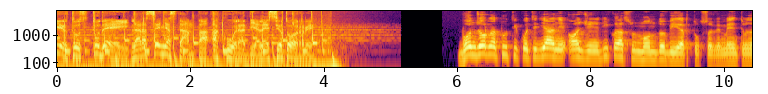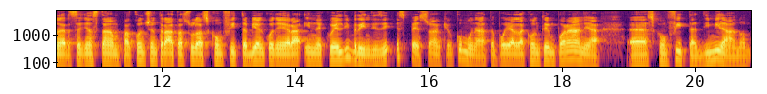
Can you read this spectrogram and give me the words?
Virtus Today, la rassegna stampa a cura di Alessio Torri. Buongiorno a tutti i quotidiani, oggi in edicola sul mondo Virtus, ovviamente una rassegna stampa concentrata sulla sconfitta bianconera in quel di Brindisi e spesso anche accomunata poi alla contemporanea eh, sconfitta di Milano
